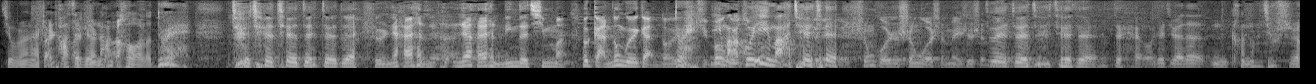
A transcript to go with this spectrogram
就有人来找帕斯捷尔纳克了。对，对对对对对对，就是人家还很人家还很拎得清嘛，就感动归感动，对，举一码归一码，对对对，生活是生活，审美是审美，对对对对对对，我就觉得嗯，可能就是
